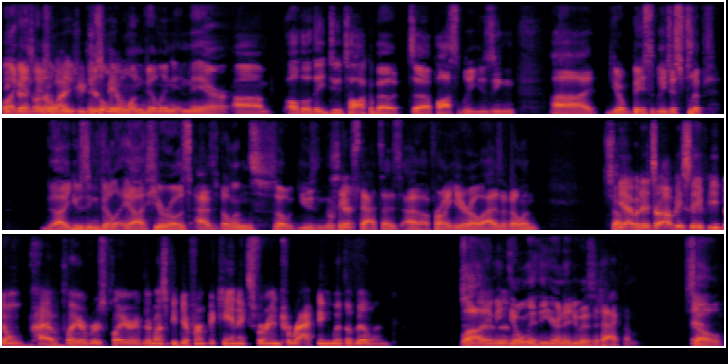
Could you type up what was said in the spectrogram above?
Well, again, there's only there's only able- one villain in there. Um, although they do talk about uh, possibly using, uh, you know, basically just flipped uh, using vill- uh, heroes as villains. So using the same stats as uh, from a hero as a villain. So yeah, but it's obviously if you don't have player versus player, there must be different mechanics for interacting with a villain. So well, the- I mean, the- the only thing you're going to do is attack them. So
